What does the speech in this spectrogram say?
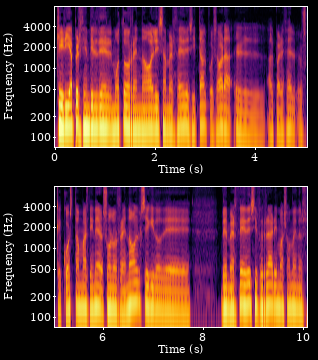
quería prescindir del motor Renault y a Mercedes y tal? Pues ahora, el, al parecer, los que cuestan más dinero son los Renault, seguido de, de Mercedes y Ferrari más o menos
